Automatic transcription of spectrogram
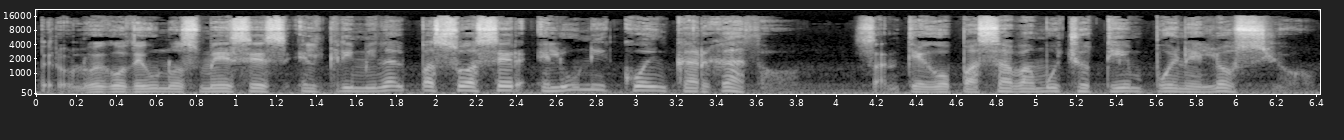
pero luego de unos meses el criminal pasó a ser el único encargado. Santiago pasaba mucho tiempo en el ocio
